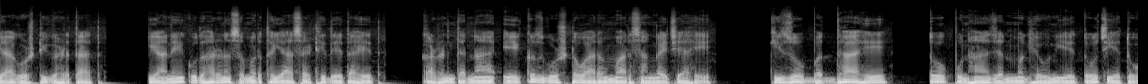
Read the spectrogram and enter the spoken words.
या गोष्टी घडतात ही अनेक उदाहरणं समर्थ यासाठी देत आहेत कारण त्यांना एकच गोष्ट वारंवार सांगायची आहे की जो बद्ध आहे तो पुन्हा जन्म घेऊन येतोच येतो.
